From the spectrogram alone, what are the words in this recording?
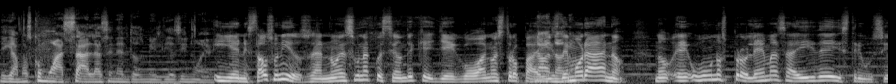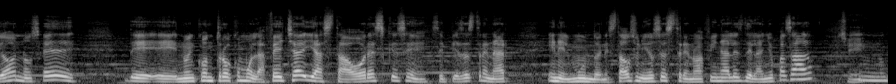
digamos, como a salas en el 2019. Y en Estados Unidos, o sea, no es una cuestión de que llegó a nuestro país No, no, no. demorada, no. no eh, hubo unos problemas ahí de distribución, no sé, de, de, eh, no encontró como la fecha y hasta ahora es que se, se empieza a estrenar en el mundo. En Estados Unidos se estrenó a finales del año pasado, Sí. en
